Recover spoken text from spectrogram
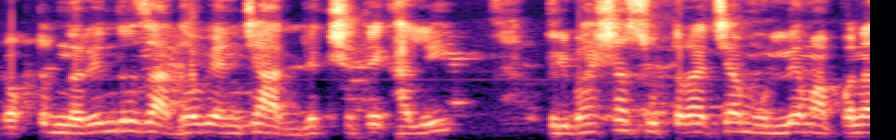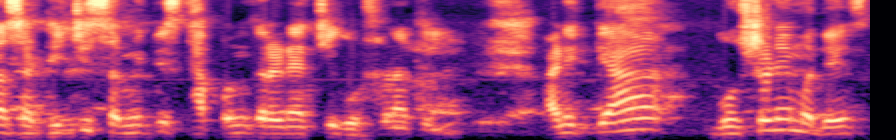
डॉक्टर नरेंद्र जाधव यांच्या अध्यक्षतेखाली त्रिभाषा सूत्राच्या मूल्यमापनासाठीची समिती स्थापन करण्याची घोषणा केली. आणि त्या घोषणेमध्येच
